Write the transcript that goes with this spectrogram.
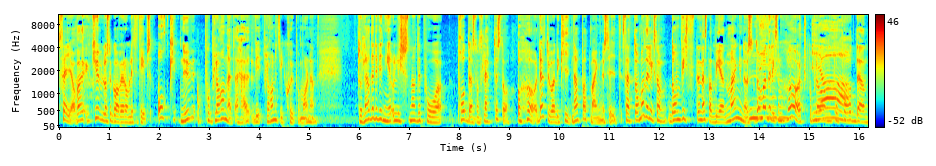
Säger jag, vad kul och så gav jag dem lite tips. Och nu på planet, här, planet gick sju på morgonen. Då laddade vi ner och lyssnade på podden som släpptes då och hörde att du hade kidnappat Magnus hit. Så att de, hade liksom, de visste nästan mer än Magnus. de hade liksom hört på planen, Ja. på podden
